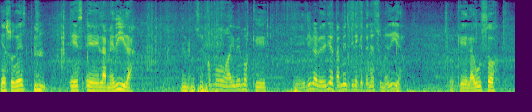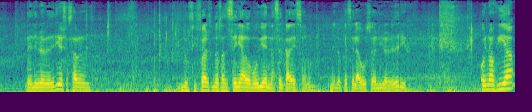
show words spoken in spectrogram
y a su vez es eh, la medida. Entonces, como ahí vemos que eh, el libre albedrío también tiene que tener su medida, porque el abuso del libre albedrío, ya saben, Lucifer nos ha enseñado muy bien acerca de eso, de lo que es el abuso del libre albedrío. Hoy nos guía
